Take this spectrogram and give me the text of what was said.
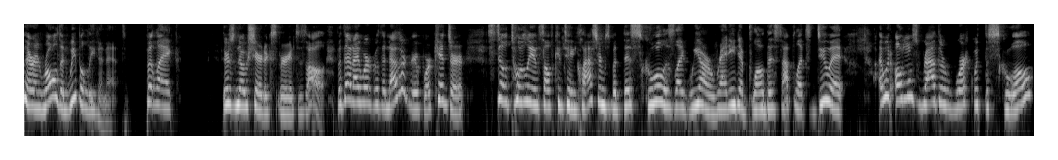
they're enrolled, and we believe in it. But like there's no shared experience at all. But then I work with another group where kids are still totally in self contained classrooms, but this school is like, we are ready to blow this up. Let's do it. I would almost rather work with the school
